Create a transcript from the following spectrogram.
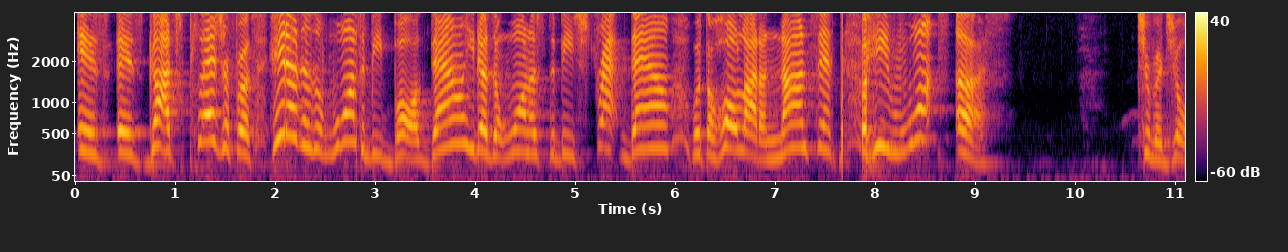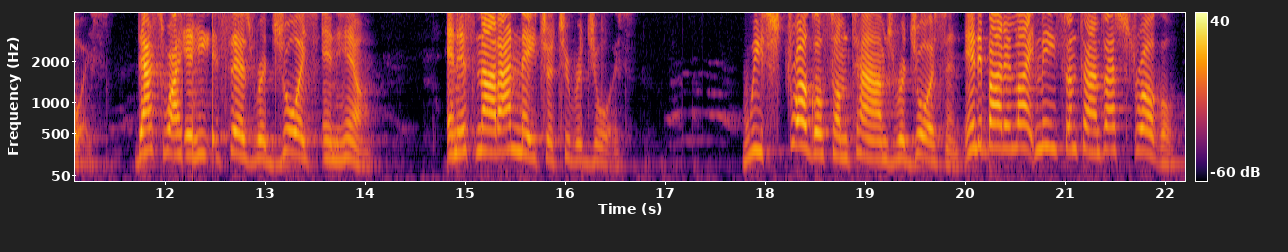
is, is God's pleasure for us. He doesn't want to be be bogged down. He doesn't want us to be strapped down with a whole lot of nonsense. But he wants us to rejoice. That's why He says rejoice in him. And it's not our nature to rejoice. We struggle sometimes rejoicing. Anybody like me? Sometimes I struggle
